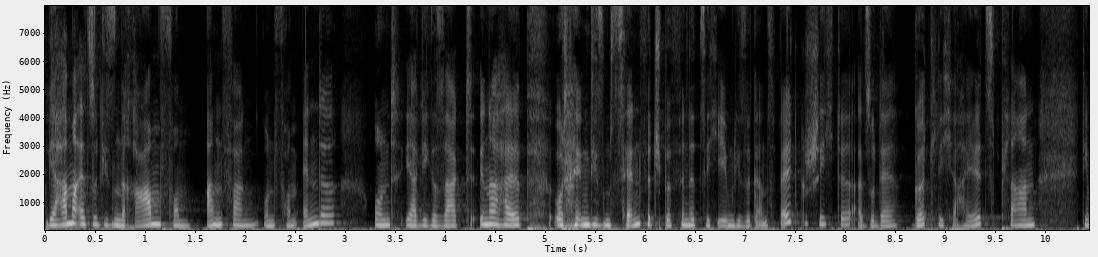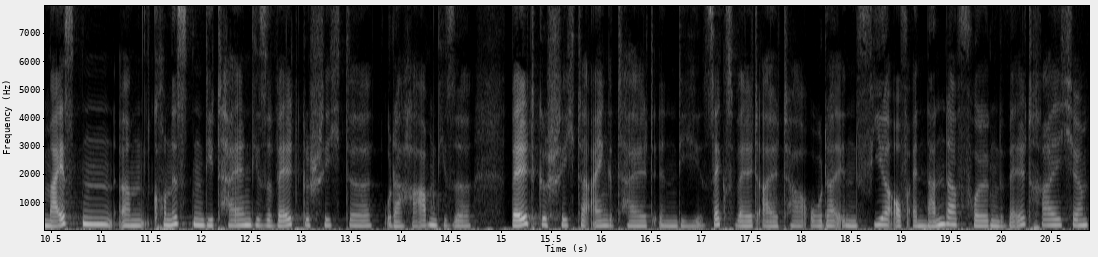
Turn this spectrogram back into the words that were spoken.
wir haben also diesen Rahmen vom Anfang und vom Ende und ja, wie gesagt, innerhalb oder in diesem Sandwich befindet sich eben diese ganze Weltgeschichte, also der göttliche Heilsplan. Die meisten ähm, Chronisten, die teilen diese Weltgeschichte oder haben diese Weltgeschichte eingeteilt in die sechs Weltalter oder in vier aufeinanderfolgende Weltreiche.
